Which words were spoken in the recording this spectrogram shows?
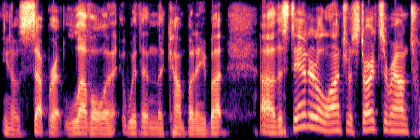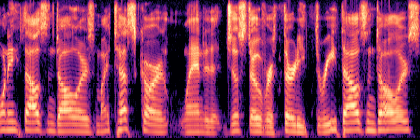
you know, separate level within the company. But uh, the standard Elantra starts around $20,000. My test car landed at just over $33,000.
